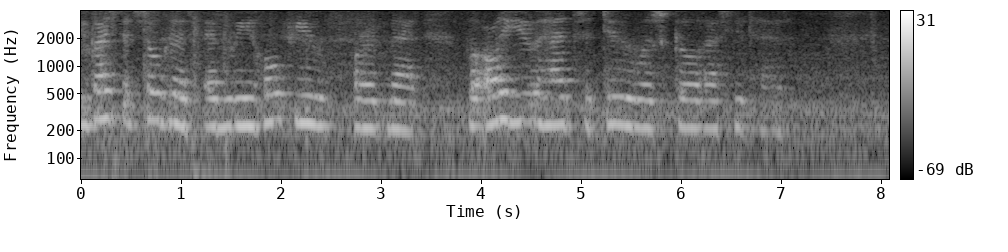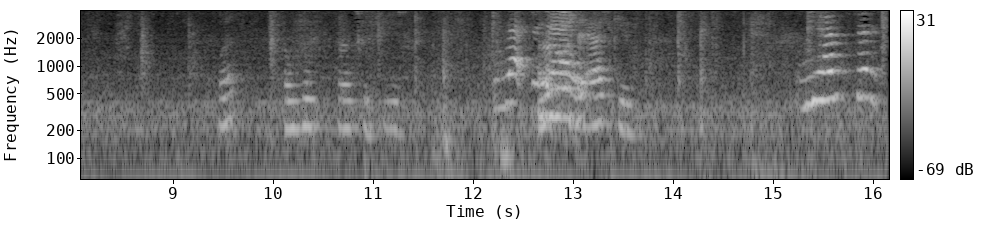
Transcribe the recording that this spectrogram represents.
you guys did so good, and we hope you aren't mad. But all you had to do was go ask your dad. What? I'm good. That's confused. That I don't know what to ask you. We have to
